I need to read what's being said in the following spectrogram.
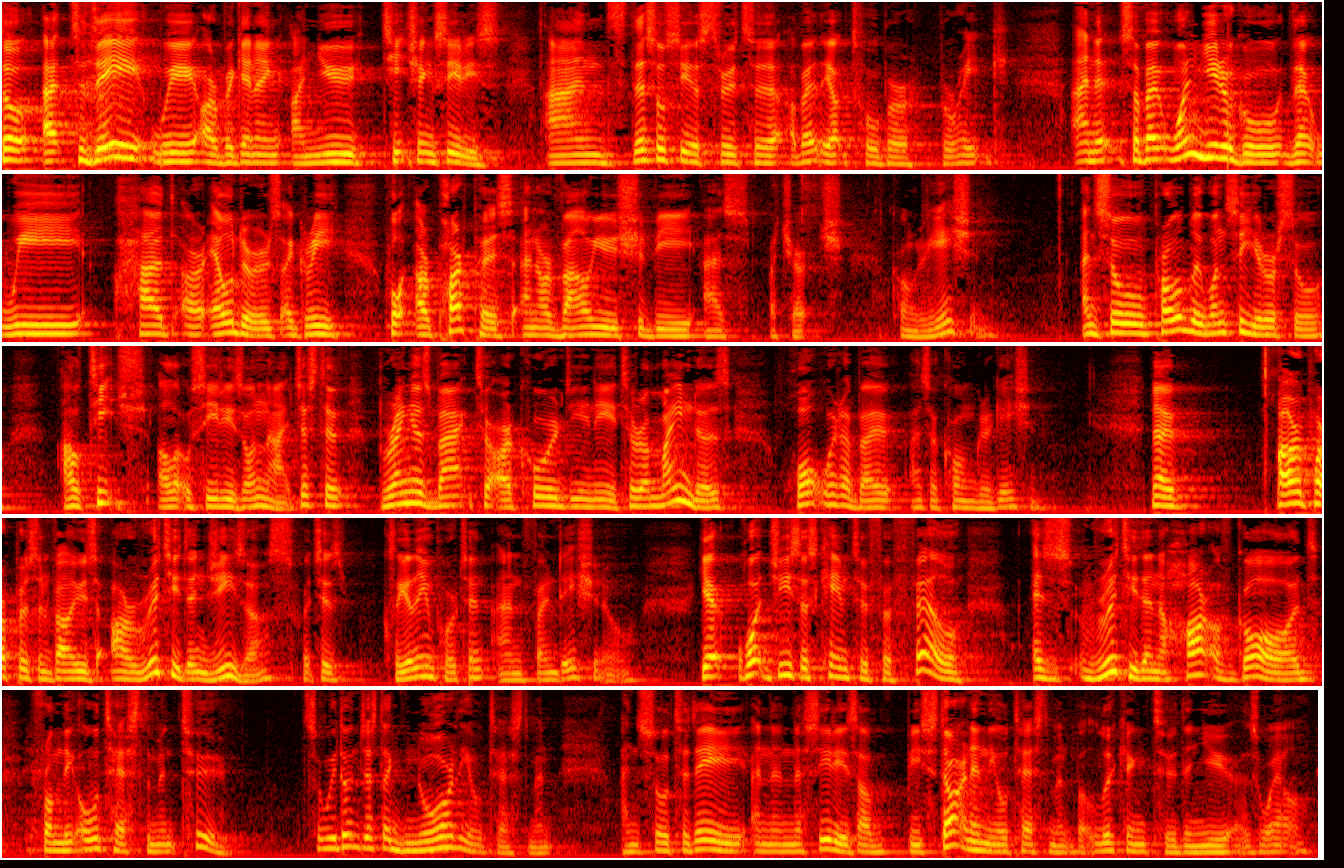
So, uh, today we are beginning a new teaching series, and this will see us through to about the October break. And it's about one year ago that we had our elders agree what our purpose and our values should be as a church congregation. And so, probably once a year or so, I'll teach a little series on that, just to bring us back to our core DNA, to remind us what we're about as a congregation. Now, our purpose and values are rooted in Jesus, which is clearly important and foundational. Yet, what Jesus came to fulfill is rooted in the heart of God from the Old Testament too. So we don't just ignore the Old Testament. And so today and in this series, I'll be starting in the Old Testament but looking to the New as well.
